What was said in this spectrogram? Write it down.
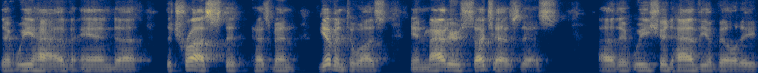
that we have and uh, the trust that has been given to us in matters such as this, uh, that we should have the ability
